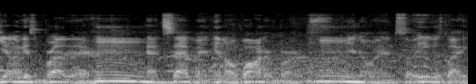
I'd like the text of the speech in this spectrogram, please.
youngest brother Mm. at seven in a water birth. You know, and so he was like,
